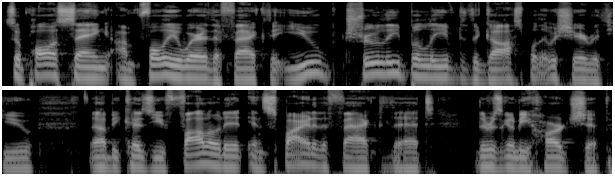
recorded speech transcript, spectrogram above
So Paul is saying, I'm fully aware of the fact that you truly believed the gospel that was shared with you uh, because you followed it in spite of the fact that there was going to be hardship.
